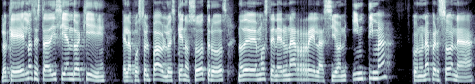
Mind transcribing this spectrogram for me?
Lo que Él nos está diciendo aquí el apóstol Pablo es que nosotros no debemos tener una relación íntima con una persona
